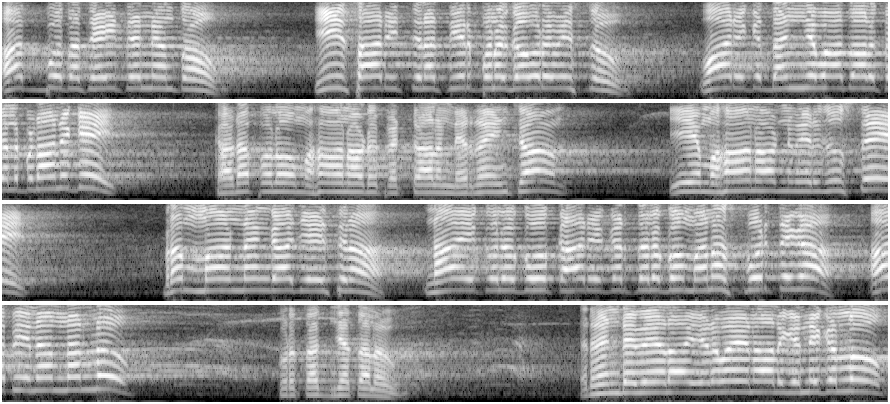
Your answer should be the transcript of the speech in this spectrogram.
అద్భుత చైతన్యంతో ఈసారి ఇచ్చిన తీర్పును గౌరవిస్తూ వారికి ధన్యవాదాలు తెలపడానికి కడపలో మహానాడు పెట్టాలని నిర్ణయించాం. ఈ మహానాడుని మీరు చూస్తే బ్రహ్మాండంగా చేసిన నాయకులకు కార్యకర్తలకు మనస్ఫూర్తిగా అభినందనలు కృతజ్ఞతలు. రెండు వేల ఇరవై నాలుగు ఎన్నికల్లో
